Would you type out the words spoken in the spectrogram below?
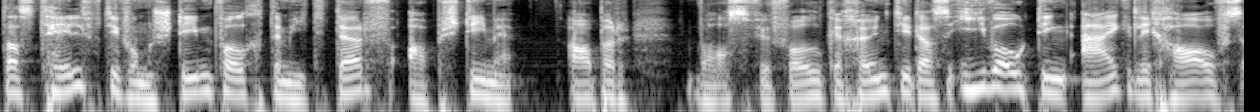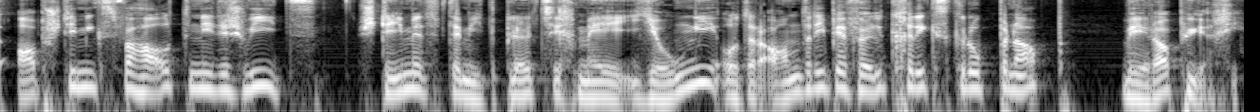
dass die Hälfte vom Stimmvolk damit darf abstimmen aber was für Folgen könnte das E-Voting eigentlich haben aufs Abstimmungsverhalten in der Schweiz? Stimmen damit plötzlich mehr junge oder andere Bevölkerungsgruppen ab? Vera Büchi.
